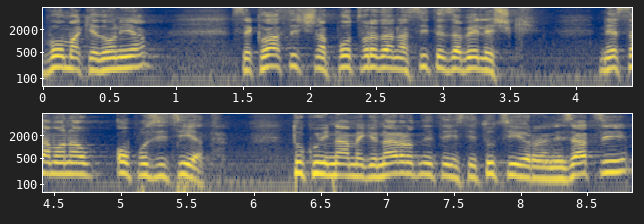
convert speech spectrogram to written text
во Македонија се класична потврда на сите забелешки, не само на опозицијата, туку и на меѓународните институции и организации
